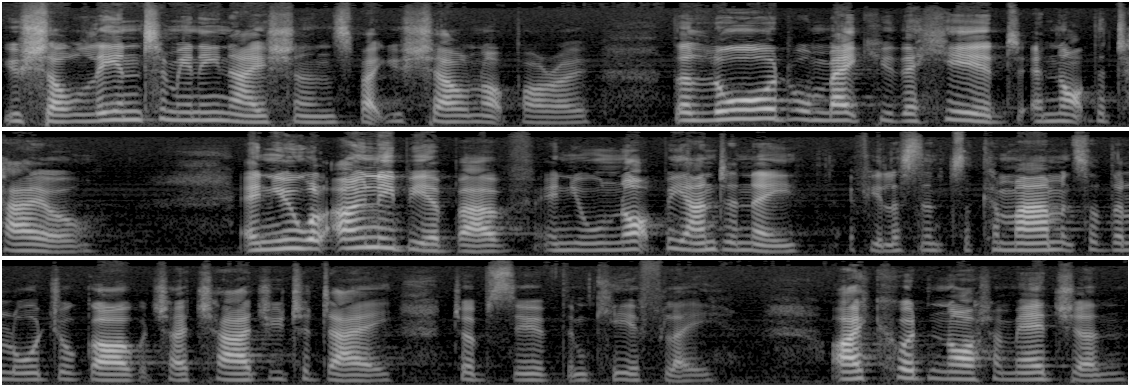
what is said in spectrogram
You shall lend to many nations, but you shall not borrow. The Lord will make you the head and not the tail. And you will only be above, and you will not be underneath, if you listen to the commandments of the Lord your God, which I charge you today to observe them carefully. I could not imagine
